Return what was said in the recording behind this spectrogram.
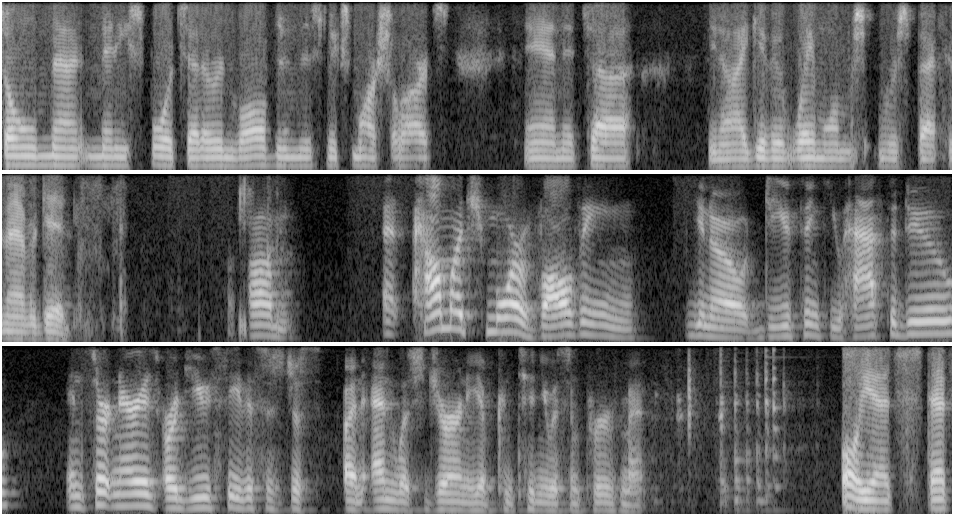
so many sports that are involved in this mixed martial arts, and it's uh, you know, I give it way more respect than I ever did. Um, and how much more evolving you know, do you think you have to do in certain areas, or do you see this as just an endless journey of continuous improvement? Oh yeah, it's that's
